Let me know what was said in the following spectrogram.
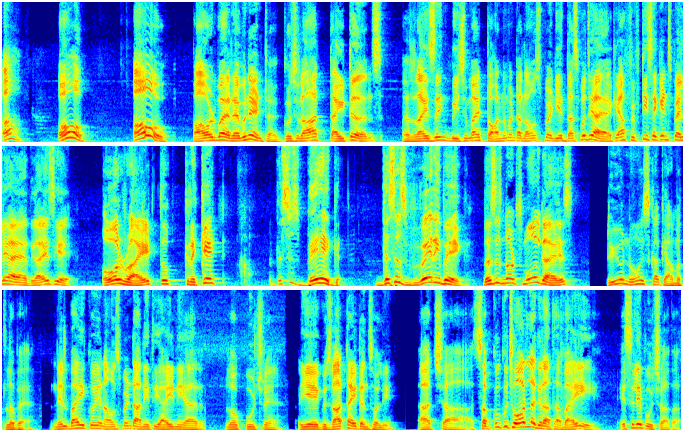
ओ ओ powered by Revenant Gujarat Titans rising BGMI tournament announcement ये दस बजे आया क्या? फिफ्टी सेकेंड्स पहले आया है गाइस ये। ऑल राइट तो cricket this is big this is very big this is not small guys do you know इसका क्या मतलब है? नील भाई कोई अनाउंसमेंट आनी थी? आई नहीं यार। लोग पूछ रहे हैं। ये गुजरात टाइटन्स वाली। अच्छा सबको कुछ और लग रहा था भाई। इसलिए पूछ रहा था।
